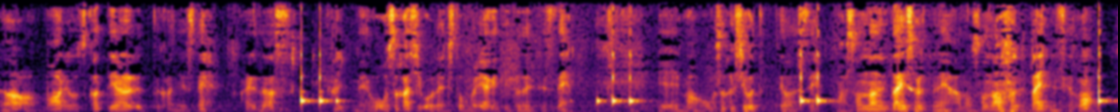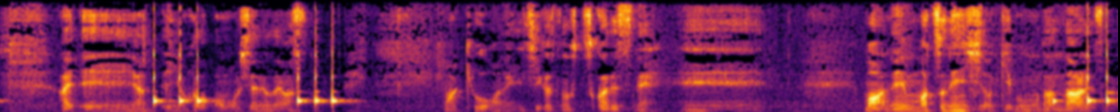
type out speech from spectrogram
だから、周りを使ってやられるって感じですね。ありがとうございます。はい、ね、大阪支部をね、ちょっと盛り上げていただいてですね。えー、まあ、大阪支部ってはですね、まあ、そんなに大それてね、あの、そんなものじゃないんですけども、はい、えー、やってみようかと思う次第でございます。まあ、今日はね、1月の2日ですね。えー、まあ、年末年始の気分もだんだんあれですかね。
